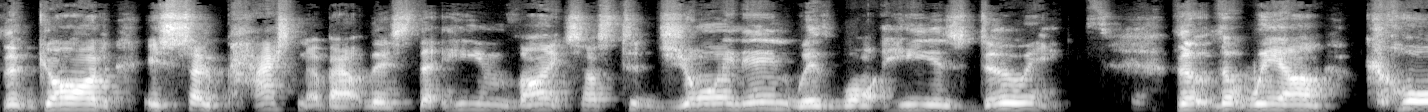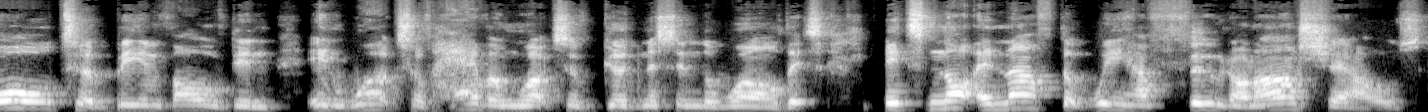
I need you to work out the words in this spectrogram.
That God is so passionate about this that he invites us to join in with what he is doing. That, that we are called to be involved in, in works of heaven, works of goodness in the world. It's, it's not enough that we have food on our shelves.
